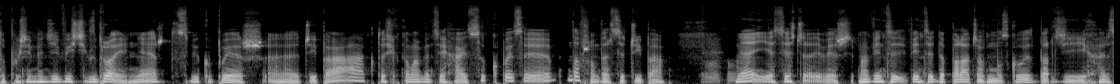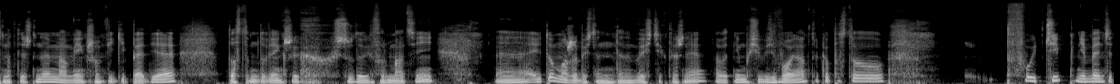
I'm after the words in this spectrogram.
to później będzie wyścig zbrojeń, nie? Że to sobie kupujesz e, chipa, a ktoś, kto ma więcej hajsu, kupuje sobie nowszą wersję chipa. Mhm. Nie? I jest jeszcze, wiesz, ma więcej, więcej dopalacza w mózgu, jest bardziej charyzmatyczny, ma większą Wikipedię, dostęp do większych źródeł informacji. E, I tu może być ten, ten wyścig też, nie? Nawet nie musi być wojna, tylko po prostu twój chip nie będzie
